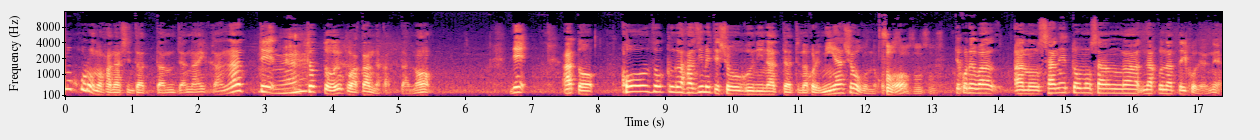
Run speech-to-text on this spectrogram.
の頃の話だったんじゃないかなってねちょっとよく分かんなかったの。であと皇族が初めて将軍になったっていうのはこれ宮将軍のこと？でこれはあの実朝さんが亡くなった以降だよね。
